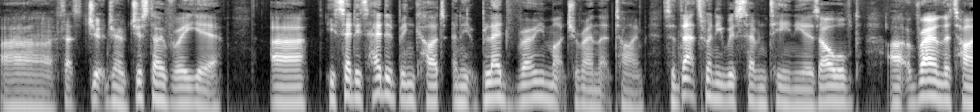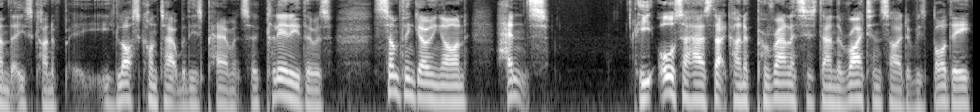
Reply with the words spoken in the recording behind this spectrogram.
Uh, that's ju- just over a year. Uh, he said his head had been cut and it bled very much around that time. So that's when he was 17 years old, uh, around the time that he's kind of he lost contact with his parents. So clearly there was something going on. Hence, he also has that kind of paralysis down the right hand side of his body,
